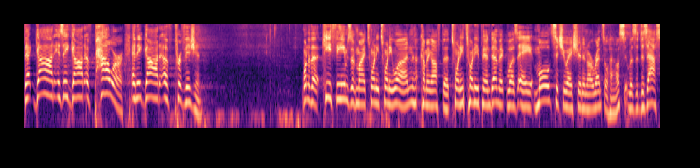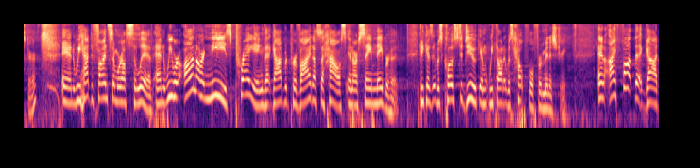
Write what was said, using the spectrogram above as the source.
that God is a God of power and a God of provision. One of the key themes of my 2021, coming off the 2020 pandemic, was a mold situation in our rental house. It was a disaster. And we had to find somewhere else to live. And we were on our knees praying that God would provide us a house in our same neighborhood because it was close to Duke and we thought it was helpful for ministry. And I thought that God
